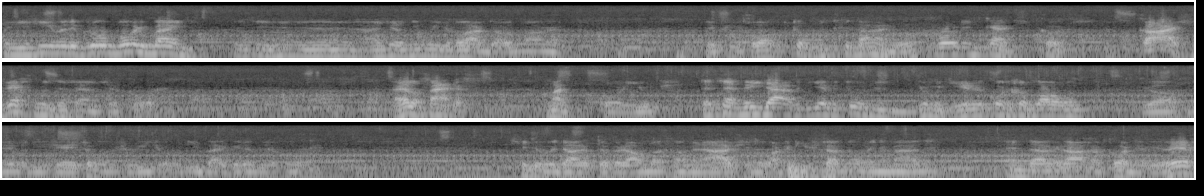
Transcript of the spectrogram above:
En je ziet met een groot bodybeen. Uh, hij zegt, die moet je gelijk doodmaken. Dat heeft hij geloof ik toch niet gedaan hoor. Corin, kijk, kort. Kaars weg moeten zijn, zegt Corin. Heel fijn. Maar Corin Joeks. Dat zijn drie duiven die hebben toen een jonge dierenrecord gevlogen. Ja, die zetel of zoiets, of die bijker hebben ze. Zitten we daar op de veranda van mijn huis in de Lange Nieuwstad nog in de Muiden. En daar gaat Corne weer weg.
